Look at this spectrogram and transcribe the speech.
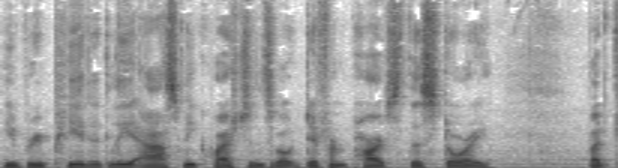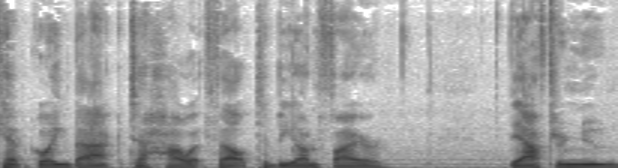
He repeatedly asked me questions about different parts of the story, but kept going back to how it felt to be on fire. The afternoon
